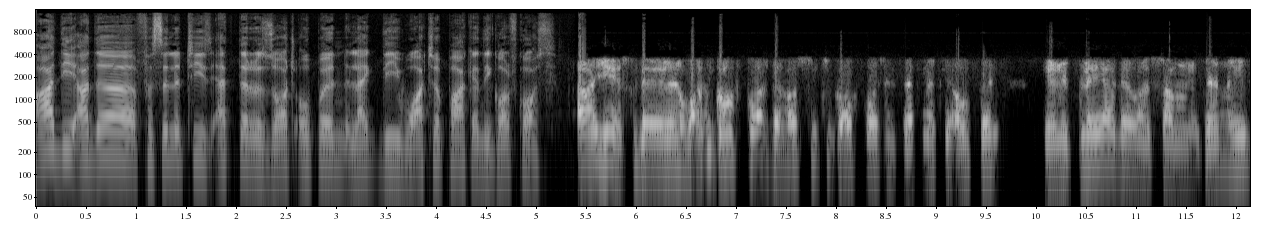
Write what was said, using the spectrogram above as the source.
Are the other facilities at the resort open, like the water park and the golf course? Uh, yes, the one golf course, the Lost City Golf Course, is definitely open. Gary Player, there was some damage,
